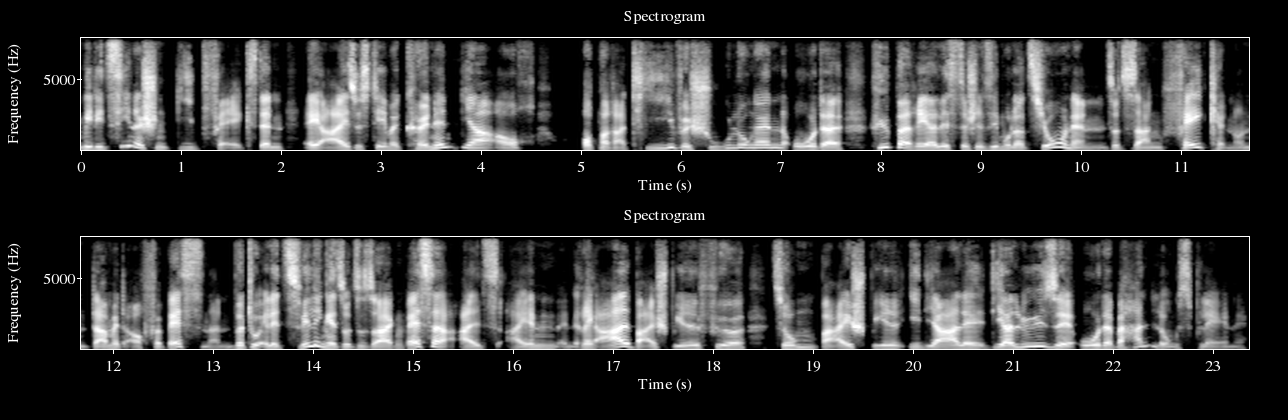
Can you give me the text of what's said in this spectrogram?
medizinischen Deepfakes, denn AI-Systeme können ja auch operative Schulungen oder hyperrealistische Simulationen sozusagen faken und damit auch verbessern. Virtuelle Zwillinge sozusagen besser als ein Realbeispiel für zum Beispiel ideale Dialyse oder Behandlungspläne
